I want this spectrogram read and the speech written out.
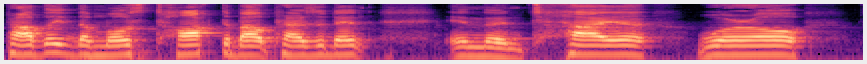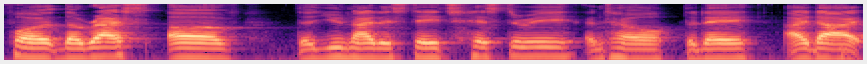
probably the most talked about president in the entire world for the rest of the United States history until the day I die.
